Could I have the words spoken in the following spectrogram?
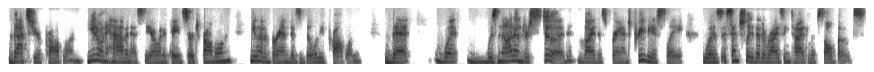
that's your problem. You don't have an SEO and a paid search problem. You have a brand visibility problem that what was not understood by this brand previously was essentially that a rising tide lifts all boats.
